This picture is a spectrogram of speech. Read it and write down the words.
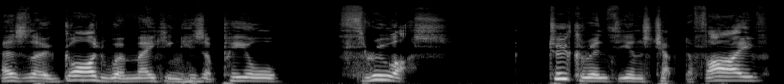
as though God were making his appeal through us. 2 Corinthians chapter 5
